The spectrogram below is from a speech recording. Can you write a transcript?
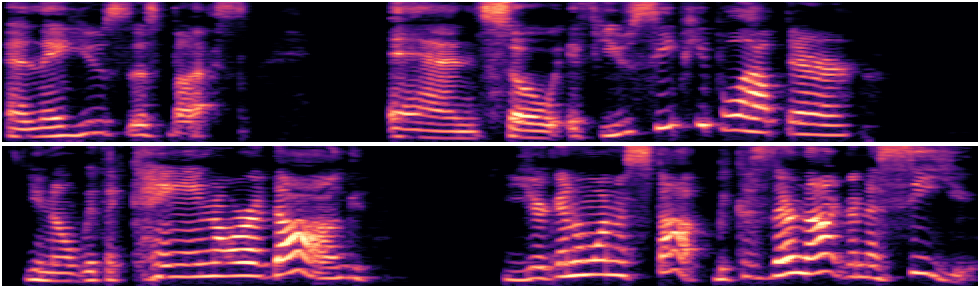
And they use this bus. And so if you see people out there, you know, with a cane or a dog, you're going to want to stop because they're not going to see you.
